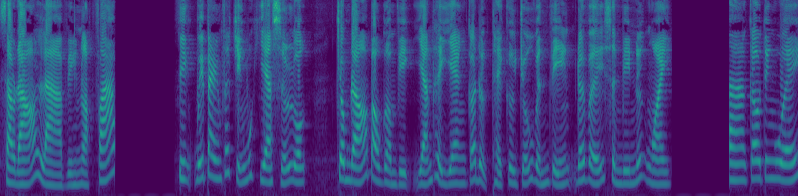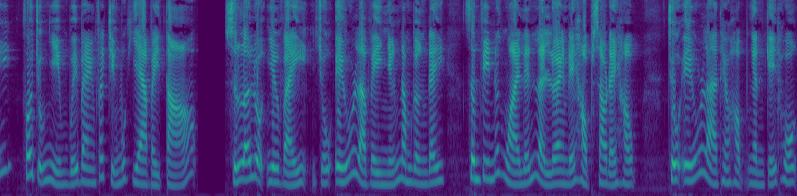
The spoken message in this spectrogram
sau đó là Viện Luật Pháp. Việc Ủy ban Phát triển Quốc gia sửa luật – trong đó bao gồm việc giảm thời gian có được thẻ cư trú vĩnh viễn đối với sinh viên nước ngoài. À, Cao Tiên Quế, Phó chủ nhiệm Ủy ban Phát triển Quốc gia bày tỏ, sự lỗi luật như vậy chủ yếu là vì những năm gần đây, sinh viên nước ngoài đến Đài Loan để học sau đại học, chủ yếu là theo học ngành kỹ thuật.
